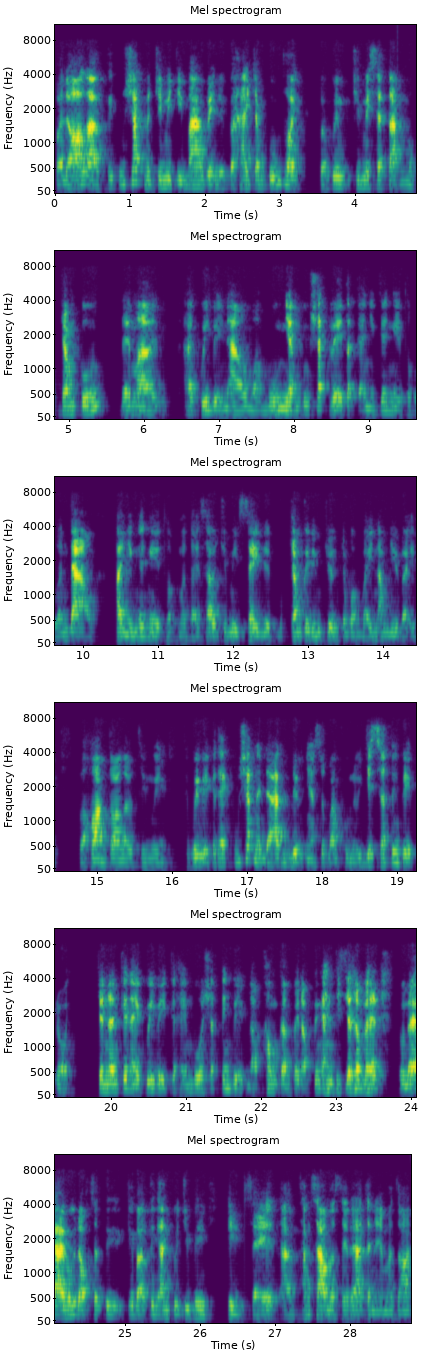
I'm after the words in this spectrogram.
Và đó là cái cuốn sách mà Jimmy chỉ mang về được có 200 cuốn thôi. Và Jimmy sẽ tặng 100 cuốn để mà à, quý vị nào mà muốn nhận cuốn sách về tất cả những cái nghệ thuật lãnh đạo hay những cái nghệ thuật mà tại sao Jimmy xây được 100 cái điểm trường trong vòng 7 năm như vậy và hoàn toàn là thiện nguyện thì quý vị có thể cuốn sách này đã được nhà xuất bản phụ nữ dịch sang tiếng Việt rồi. Cho nên cái này quý vị có thể mua sách tiếng Việt đọc không cần phải đọc tiếng Anh thì cho nó về. Còn nếu ai muốn đọc sách tiếng, cái bản tiếng Anh của Jimmy thì sẽ à, tháng sau nó sẽ ra trên Amazon.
